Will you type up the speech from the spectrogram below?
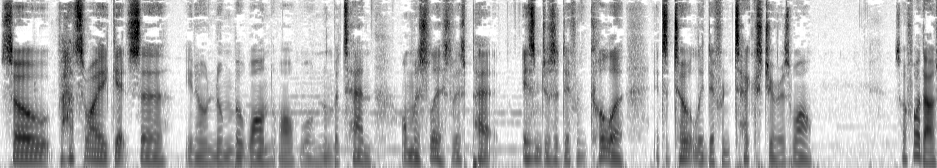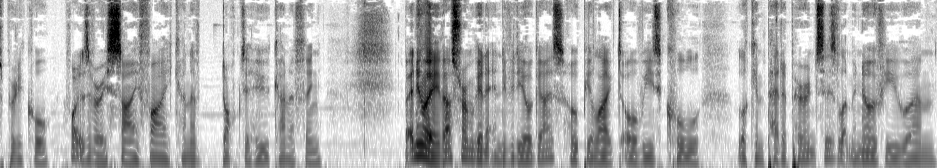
So that's why it gets a you know number one or well number ten on this list. This pet isn't just a different color; it's a totally different texture as well. So I thought that was pretty cool. I thought it was a very sci-fi kind of Doctor Who kind of thing. But anyway, that's where I'm going to end the video, guys. Hope you liked all these cool looking pet appearances. Let me know if you um,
